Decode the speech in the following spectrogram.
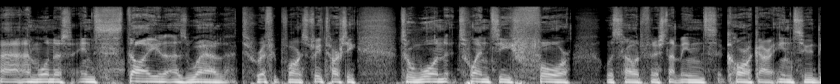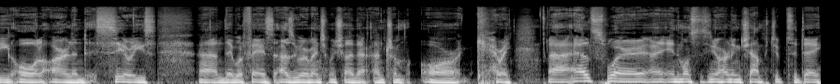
uh, and won it in style as well. Terrific performance. 330 to 124 was how it finished. That means Cork are into the All Ireland series and they will face, as we were mentioning with Sean there, Antrim or Kerry. Uh, elsewhere uh, in the Munster Senior Hurling Championship today,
